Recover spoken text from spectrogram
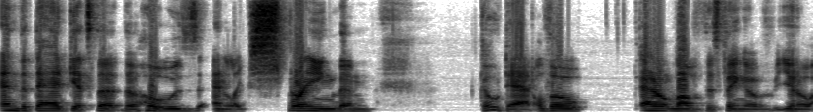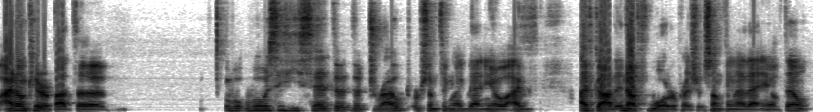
and the dad gets the the hose and like spraying them. Go dad. Although I don't love this thing of you know I don't care about the what was it he said? The the drought or something like that? You know I've I've got enough water pressure something like that you know don't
